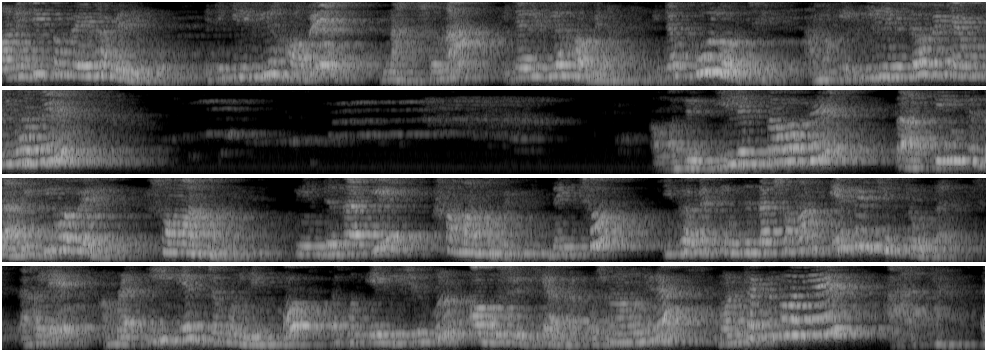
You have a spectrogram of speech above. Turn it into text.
অনেকেই তোমরা এভাবে লিখো। এটা কি লিখলে হবে? না শোনা এটা লিখলে হবে না। এটা ভুল হচ্ছে। আমাকে ই লিখতে হবে কেমন কীভাবে? আমাদের ই লিখতে হবে, তার তিনটে দাগে কি হবে? সমান হবে। তিনটে দাগে সমান হবে। দেখছ? কীভাবে তিনটে দাগ সমান? এফ এর ক্ষেত্রেও তাই। তাহলে আমরা ই এফ যখন লিখব, তখন এই বিষয়গুলো অবশ্যই খেয়াল রাখব। সোনামণিরা, মনে থাকবে তোমাদের?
